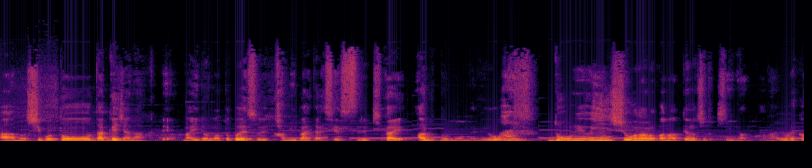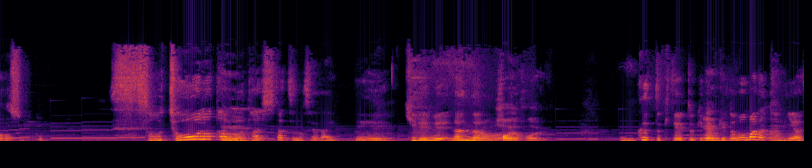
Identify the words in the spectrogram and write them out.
あの、仕事だけじゃなくて、まあ、いろんなところでそういう紙媒体接する機会あると思うんだけど、はい、どういう印象なのかなっていうのはちょっと気になるのかな、俺からすると。そう、ちょうど多分私たちの世代って、切れ目、なんだろう。はいはい。グッと来てる時だけども、まだ紙は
